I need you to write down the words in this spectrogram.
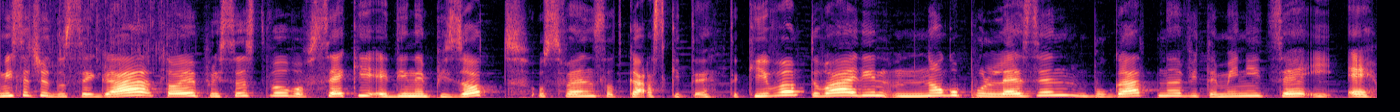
мисля, че до сега той е присъствал във всеки един епизод, освен сладкарските такива. Това е един много полезен, богат на витамини С и Е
